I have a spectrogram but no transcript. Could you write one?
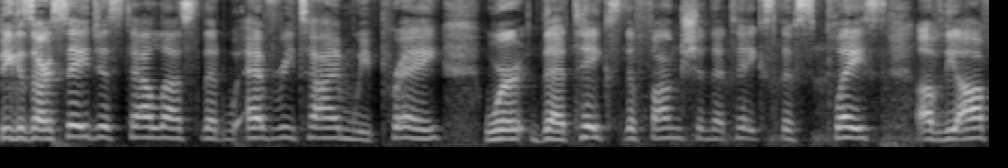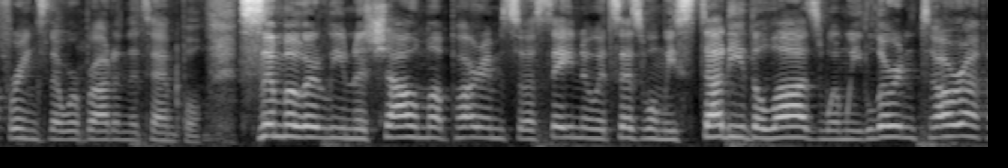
Because our sages tell us that every time we pray, we that takes the function, that takes the place of the offerings that were brought in the temple. Similarly, Neshalma Parim Suasenu, it says when we study the laws, when we learn Torah,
